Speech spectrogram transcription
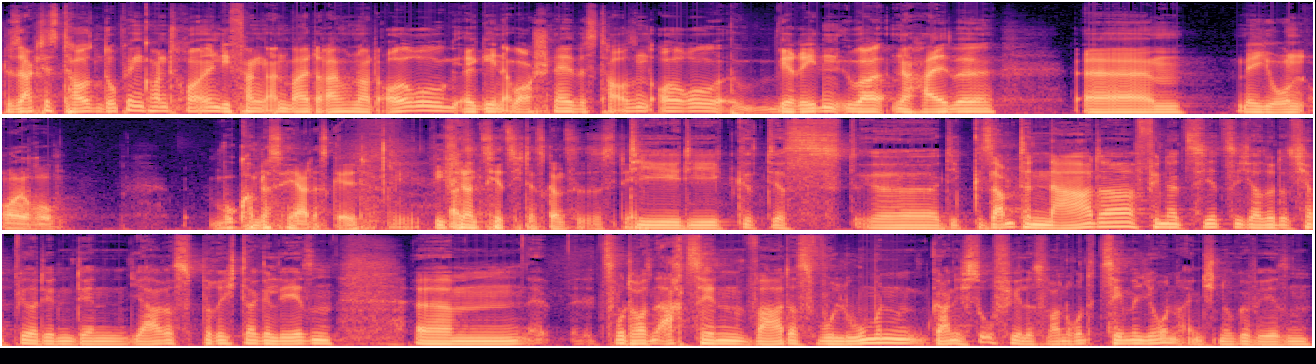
du sagtest 1000 Dopingkontrollen, die fangen an bei 300 Euro, äh, gehen aber auch schnell bis 1000 Euro. Wir reden über eine halbe ähm, Millionen Euro. Wo kommt das her, das Geld? Wie also finanziert also sich das ganze System? Die, die, das, äh, die gesamte NADA finanziert sich, also das, ich habe wieder den, den Jahresbericht da gelesen. Ähm, 2018 war das Volumen gar nicht so viel, es waren rund 10 Millionen eigentlich nur gewesen,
